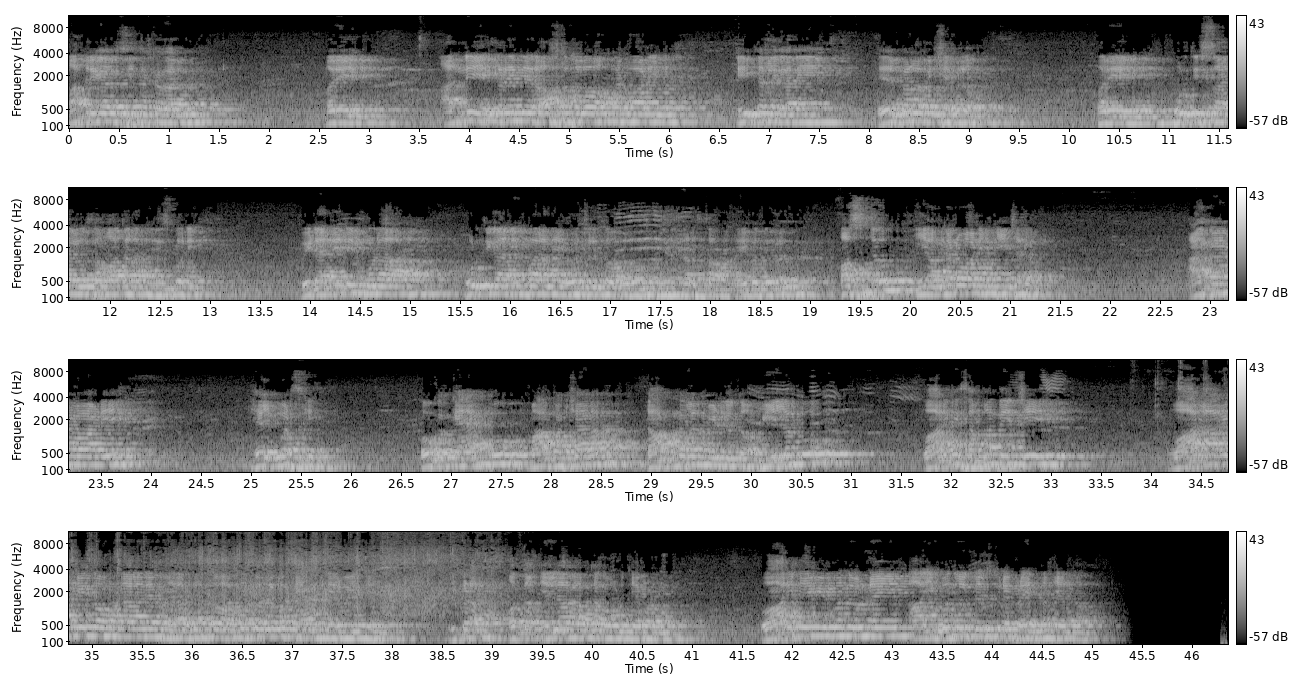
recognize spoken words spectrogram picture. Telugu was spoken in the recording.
మంత్రి గారు సీతక్క గారు మరి అన్ని ఎక్కడైతే రాష్ట్రంలో అంగన్వాడీ టీచర్లు కానీ హెల్పర్ల విషయంలో మరి పూర్తి స్థాయిలో సమాధానం తీసుకొని వీటన్నిటిని కూడా పూర్తిగా నింపాలనే యోచనతో నడుస్తా ఫస్ట్ ఈ అంగన్వాడీ టీచర్. అంగన్వాడీ హెల్పర్స్కి ఒక క్యాంపు మా పక్షాన డాక్టర్లను పెట్టుతాం వీళ్ళకు వారికి సంబంధించి వారు ఆరోగ్యంగా ఉండాలనే ప్రయత్నంతో అన్ని చోట్ల క్యాంపు నిర్వహించారు. ఇక్కడ మొత్తం జిల్లా వ్యాప్తంగా కూడా చేపడడం వారికి ఏమి ఇబ్బందులు ఉన్నాయి? ఆ ఇబ్బందులు తెలుసుకునే ప్రయత్నం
